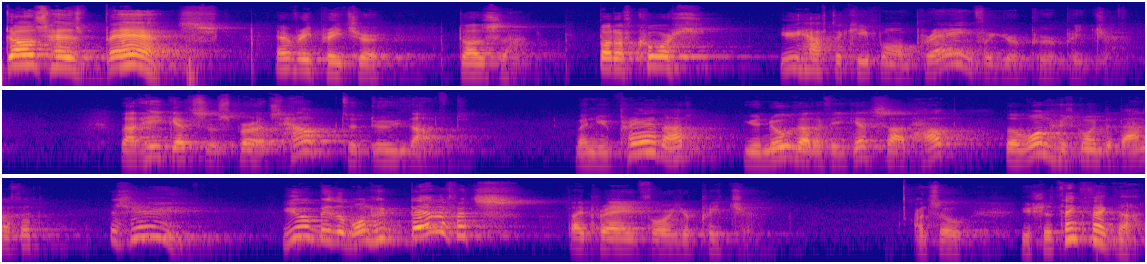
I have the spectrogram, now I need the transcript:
does his best. Every preacher does that. But of course, you have to keep on praying for your poor preacher that he gets the Spirit's help to do that. When you pray that, you know that if he gets that help, the one who's going to benefit is you. You'll be the one who benefits by praying for your preacher. And so you should think like that.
